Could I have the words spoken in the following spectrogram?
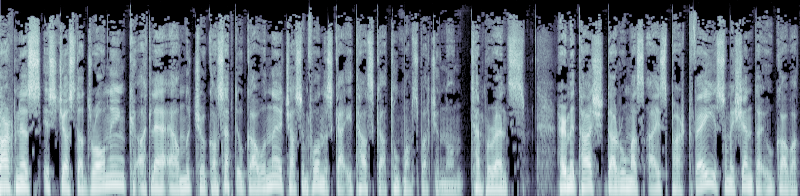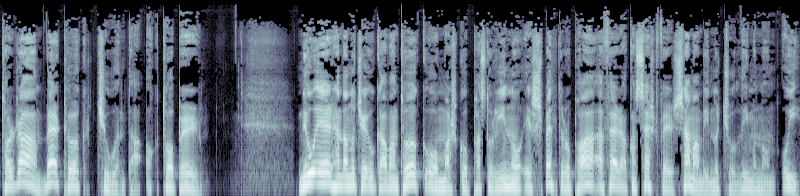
Darkness is just a droning, at le er nutjur konseptutgavene tja symfoniska italska tungmomsbøtjen non Temperance. Hermitage da Rumas Eis part 2, som er kjenta utgava torra, hver tøk 20. oktober. Nu er henda nutje utgavan tøk, og Marco Pastorino er spenter på affæra konsert for saman vi nutjo limonon ui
